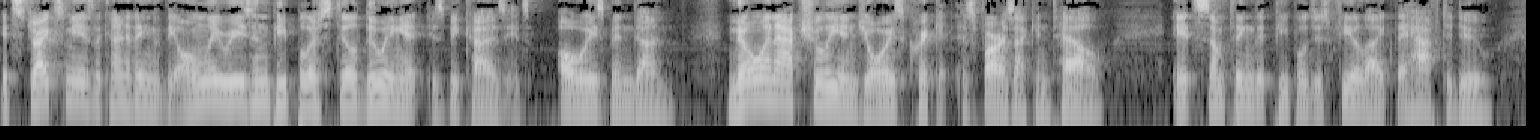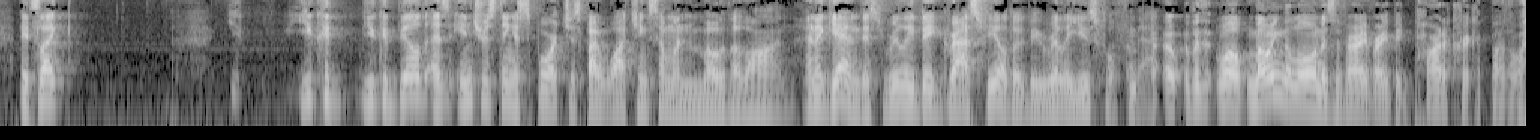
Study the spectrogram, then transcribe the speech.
it strikes me as the kind of thing that the only reason people are still doing it is because it's always been done. No one actually enjoys cricket, as far as I can tell. It's something that people just feel like they have to do. It's like you, could you could build as interesting a sport just by watching someone mow the lawn. And again, this really big grass field would be really useful for that. Uh, well, mowing the lawn is a very, very big part of cricket, by the way.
